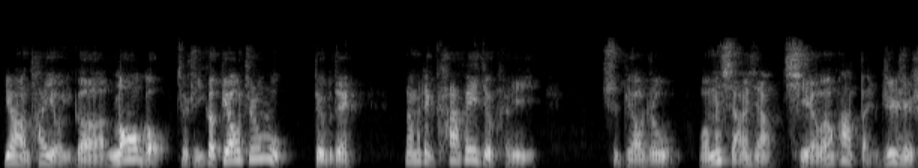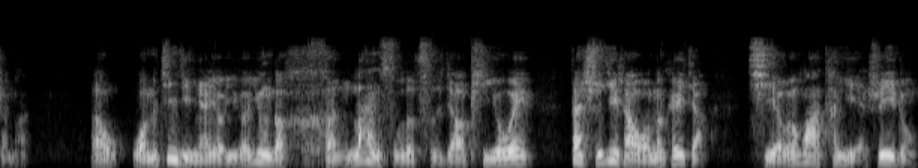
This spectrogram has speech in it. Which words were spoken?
要让它有一个 logo，就是一个标志物，对不对？那么这个咖啡就可以是标志物。我们想一想，企业文化本质是什么？呃，我们近几年有一个用的很烂俗的词叫 PUA，但实际上我们可以讲，企业文化它也是一种。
